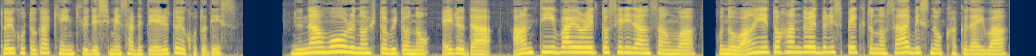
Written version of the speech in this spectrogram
ということが研究で示されているということです。ヌナウォールの人々のエルダー、アンティバイオレット・セリダンさんは、この1800リスペクトのサービスの拡大は、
